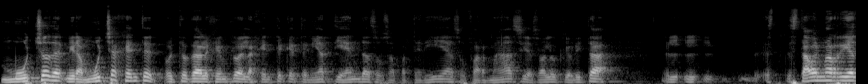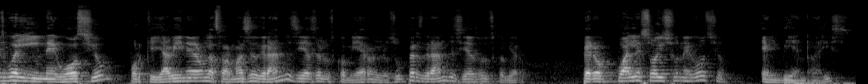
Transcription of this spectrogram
mucho de, mira, mucha gente, ahorita te da el ejemplo de la gente que tenía tiendas o zapaterías o farmacias o algo que ahorita estaba en más riesgo el negocio porque ya vinieron las farmacias grandes y ya se los comieron, los supers grandes y ya se los comieron. Pero ¿cuál es hoy su negocio? El bien raíz.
